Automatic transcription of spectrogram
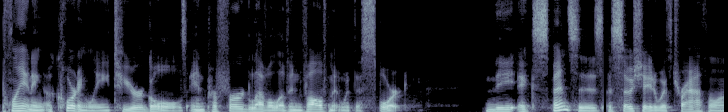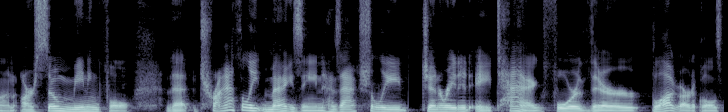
planning accordingly to your goals and preferred level of involvement with the sport. The expenses associated with triathlon are so meaningful that Triathlete magazine has actually generated a tag for their blog articles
